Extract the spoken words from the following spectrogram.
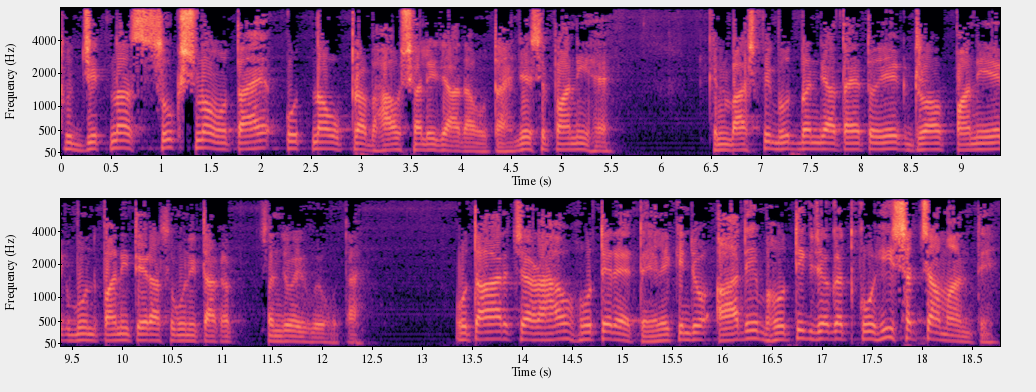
तो जितना सूक्ष्म होता है, उतना वो प्रभावशाली ज़्यादा होता है। जैसे पानी है लेकिन बाष्पीभूत बन जाता है तो एक ड्रॉप पानी, एक बूंद पानी तेरह सगुनी ताकत संजोए हुए होता है। उतार चढ़ाव होते रहते हैं, लेकिन जो आदि भौतिक जगत को ही सच्चा मानते हैं,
